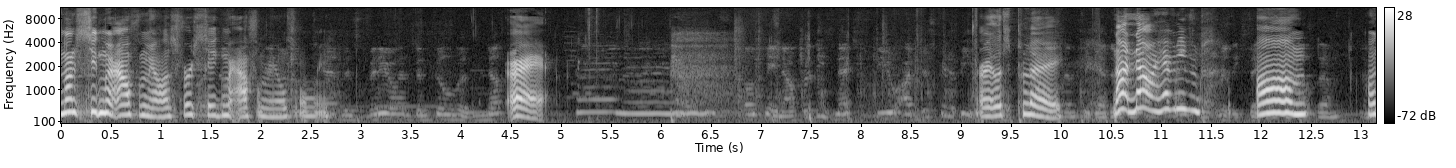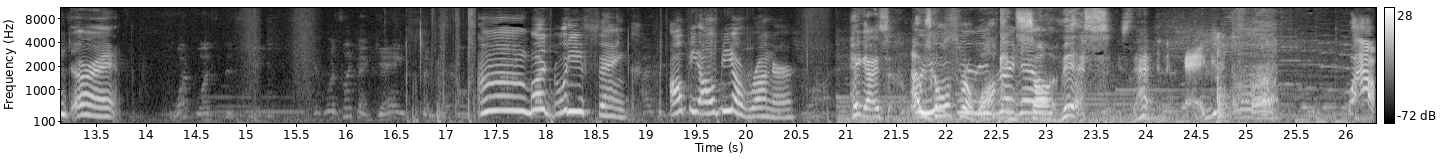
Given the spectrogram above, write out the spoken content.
I'm not Sigma Alpha male. It's for Sigma Alpha males only. All right. All right, let's play. Not now. I haven't even. Um. All right. Um. What What do you think? I'll be I'll be a runner. Hey guys, I was going for a walk right and now? saw this. Is that an egg? Wow!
